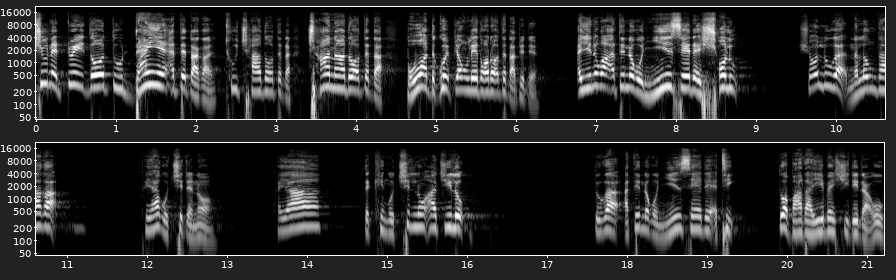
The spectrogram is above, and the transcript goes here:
ရှုနဲ့တွေ့သောသူတိုင်းရဲ့အသက်တာကထူခြားသောအသက်တာခြားနာသောအသက်တာဘဝတကွေ့ပြောင်းလဲသွားသောအသက်တာဖြစ်တယ်အရင်တော့အသင်းတော်ကိုညင်းဆဲတဲ့ရှောလူရှောလူကနှလုံးသားကဖះကိုချစ်တယ်နော်ဖះတခင်ကိုချစ်လွန်အားကြီးလို့သူကအသင်းတော်ကိုညင်းဆဲတဲ့အထိသူကဘာသာရေးပဲရှိသေးတာဟုတ်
